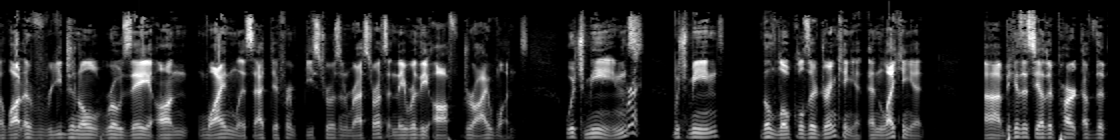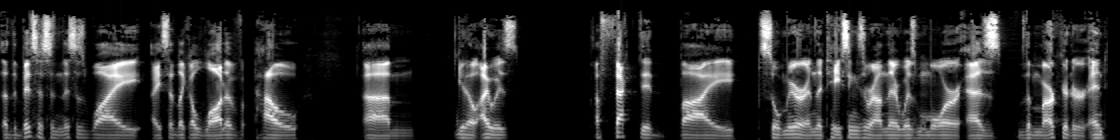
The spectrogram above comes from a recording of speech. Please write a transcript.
a lot of regional rosé on wine lists at different bistros and restaurants, and they were the off dry ones, which means which means the locals are drinking it and liking it uh, because it's the other part of the of the business, and this is why I said like a lot of how um, you know I was affected by Saumur and the tastings around there was more as the marketer, and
